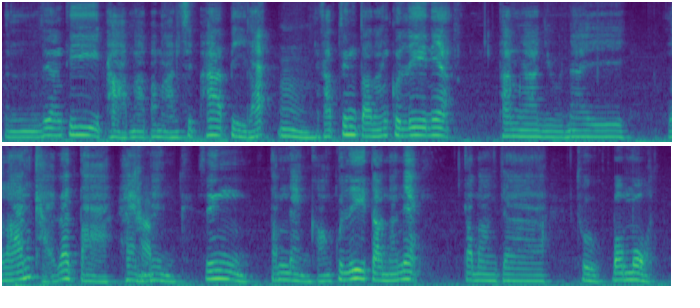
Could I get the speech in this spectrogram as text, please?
เป็นเรื่องที่ผ่านมาประมาณ 15 ปีแล้วอืมนะครับ ซึ่งตอนนั้นคุณลี่เนี่ยทำงานอยู่ในร้านขายแว่นตาแห่งครับหนึ่ง ซึ่งตำแหน่งของคุณลี่ตอนนั้นเนี่ยกำลังจะถูกโปรโมทอืม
